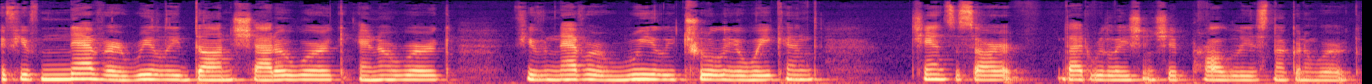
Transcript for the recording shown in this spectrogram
if you've never really done shadow work, inner work, if you've never really truly awakened, chances are that relationship probably is not going to work.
